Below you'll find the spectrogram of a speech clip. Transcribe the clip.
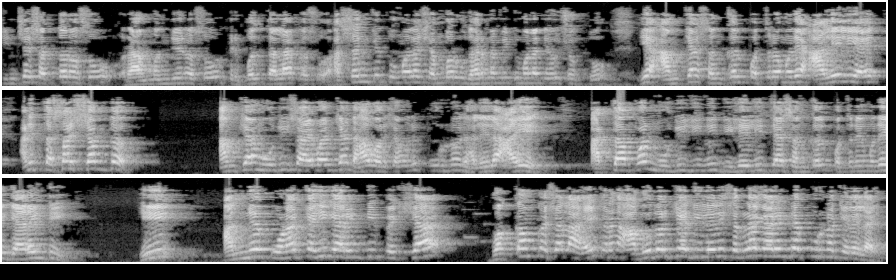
तीनशे सत्तर असो राम मंदिर असो ट्रिपल तलाक असो असंख्य तुम्हाला शंभर उदाहरणं मी तुम्हाला देऊ शकतो जे आमच्या संकल्पपत्रामध्ये आलेली आहेत आणि तसा शब्द आमच्या मोदी साहेबांच्या दहा वर्षामध्ये पूर्ण झालेला आहे. आता पण मोदीजींनी दिलेली त्या संकल्पपत्रेमध्ये गॅरंटी ही अन्य कोणाच्याही गॅरंटीपेक्षा भक्कम कशाला आहे? कारण अगोदरच्या दिलेल्या सगळ्या गॅरंट्या पूर्ण केलेल्या आहेत.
